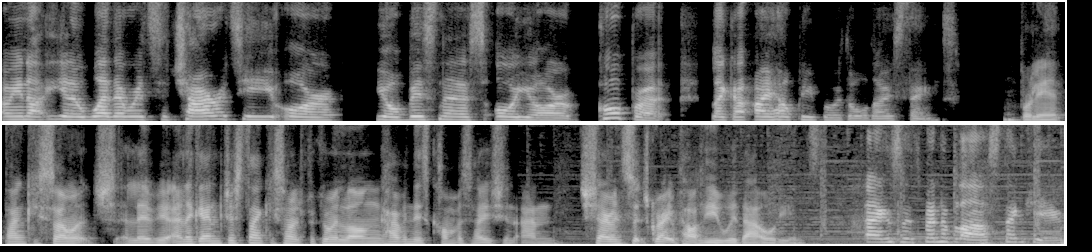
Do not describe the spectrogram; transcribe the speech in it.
I mean, uh, you know, whether it's a charity or your business or your corporate, like I, I help people with all those things. Brilliant. Thank you so much, Olivia. And again, just thank you so much for coming along, having this conversation, and sharing such great value with our audience. Thanks. It's been a blast. Thank you.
